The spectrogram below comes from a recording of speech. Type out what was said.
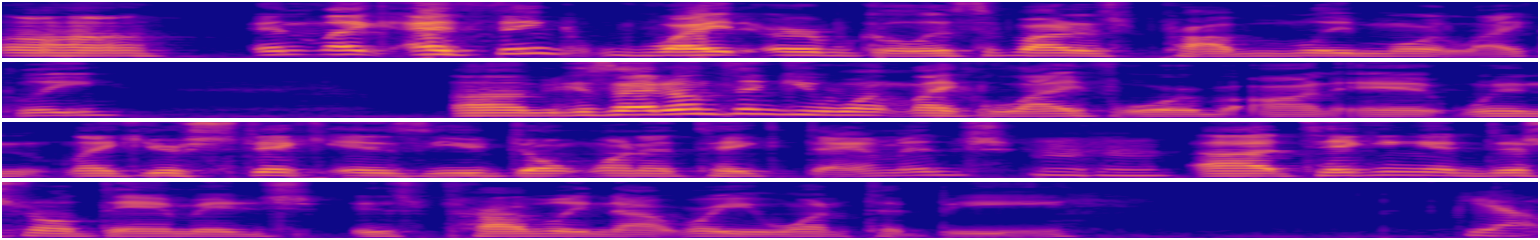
Uh huh. And like I think White Herb Golisopod is probably more likely. Um, because I don't think you want like life orb on it when like your stick is you don't want to take damage. Mm-hmm. Uh, taking additional damage is probably not where you want to be. Yeah.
